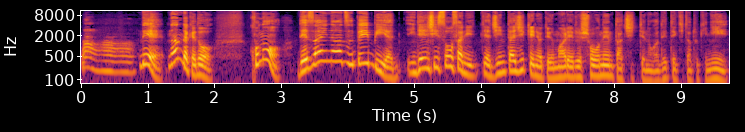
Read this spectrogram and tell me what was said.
うんうんうん。で、なんだけど、このデザイナーズベイビーや遺伝子操作にや人体実験によって生まれる少年たちっていうのが出てきたときに、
